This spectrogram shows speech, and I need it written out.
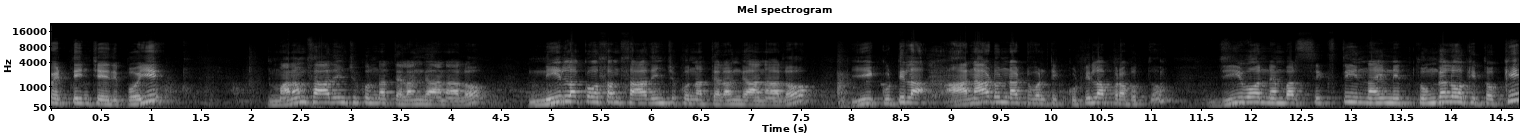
పెట్టించేది పోయి మనం సాధించుకున్న తెలంగాణలో నీళ్ళ కోసం సాధించుకున్న తెలంగాణలో ఈ కుటిల ఆనాడున్నటువంటి కుటిల ప్రభుత్వం జీవో నెంబర్ సిక్స్టీ నైన్ని తుంగలోకి తొక్కి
